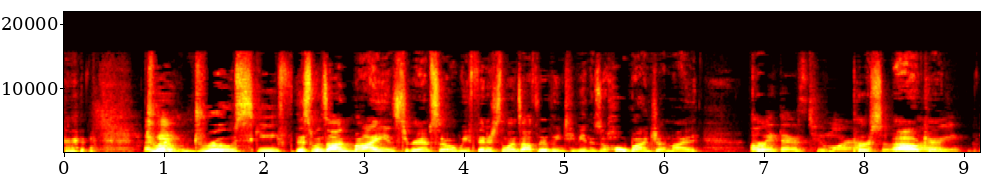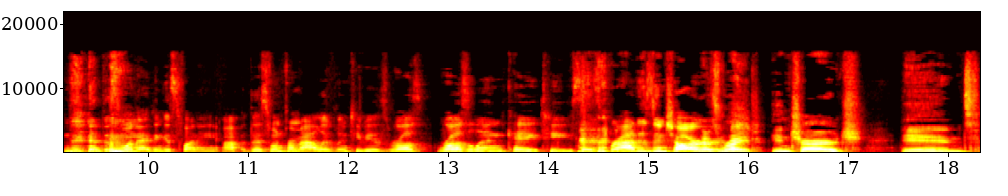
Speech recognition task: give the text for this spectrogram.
Drew, Drew Skeef. This one's on my Instagram. So we finished the ones off Live Lean TV, and there's a whole bunch on my. Oh wait, there's two more. pers- actually. oh, okay. Sorry. this one I think is funny. Uh, this one from at Live Lean TV is Ros- Rosalind KT says Brad is in charge. That's right, in charge, and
